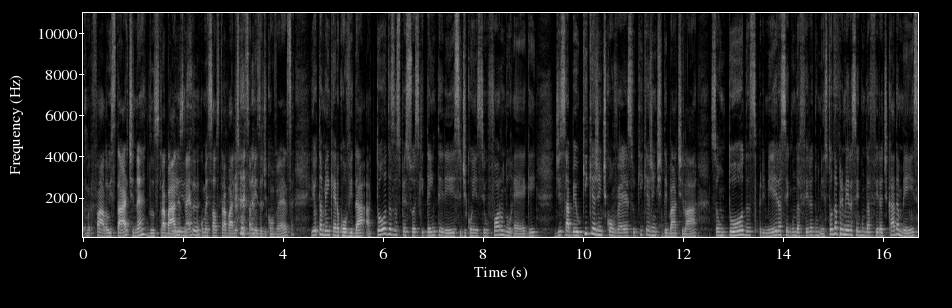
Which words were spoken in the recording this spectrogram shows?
como é que fala? O start, né? Dos trabalhos, né? Isso. Vamos começar os trabalhos com essa mesa de conversa. E eu também quero convidar a todas as pessoas que têm interesse de conhecer o Fórum do Reggae, de saber o que, que a gente conversa, o que, que a gente debate lá. São todas primeira, segunda-feira do mês. Toda primeira, segunda-feira de cada mês,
